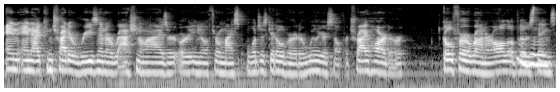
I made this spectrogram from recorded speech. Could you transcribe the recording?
And, and I can try to reason or rationalize or, or you know throw my well just get over it or will yourself or try harder or go for a run or all of those mm-hmm. things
